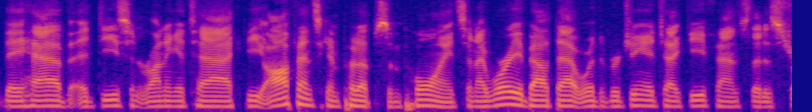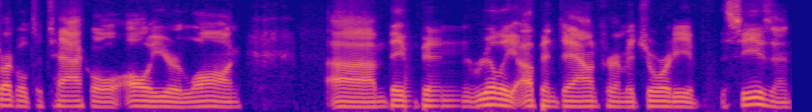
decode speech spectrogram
they have a decent running attack. The offense can put up some points, and I worry about that with the Virginia Tech defense that has struggled to tackle all year long. Um, they've been really up and down for a majority of the season.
